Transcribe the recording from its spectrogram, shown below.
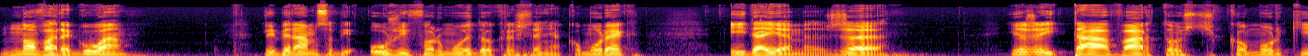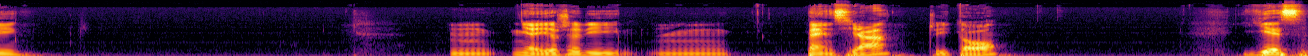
nowa reguła. Wybieramy sobie użyj formuły do określenia komórek i dajemy, że jeżeli ta wartość komórki mm, nie, jeżeli mm, pensja, czyli to jest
